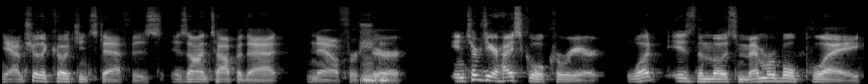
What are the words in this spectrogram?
Yeah, I'm sure the coaching staff is is on top of that now for mm-hmm. sure in terms of your high school career, what is the most memorable play?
